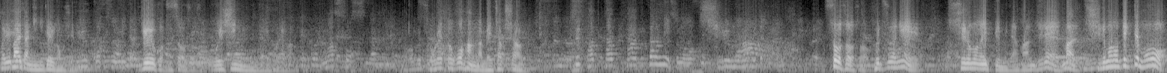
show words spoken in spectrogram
鶏白湯に似てるかもしれない。牛骨みたいな。牛骨そうそうそう。美味しいんだよこれがうまそうっすねそれとご飯がめちゃくちゃ合う。それたたにその汁物みたいなそうそうそう。普通に汁物一品みたいな感じでまあ汁物って言っても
